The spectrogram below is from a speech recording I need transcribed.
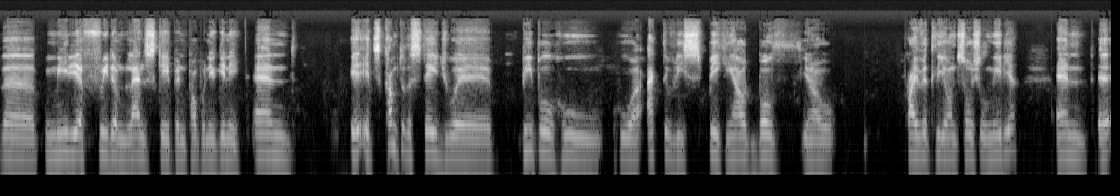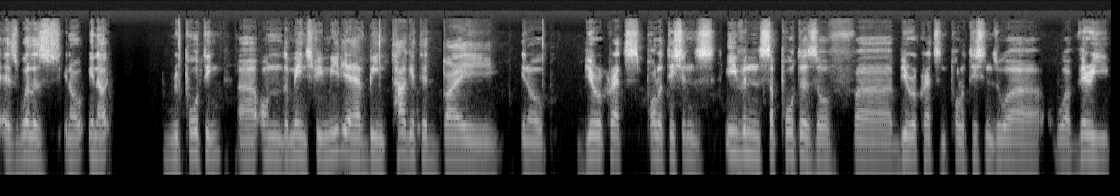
the media freedom landscape in Papua New Guinea. And it, it's come to the stage where people who who are actively speaking out, both you know, privately on social media, and as well as you know in our reporting uh, on the mainstream media, have been targeted by you know bureaucrats, politicians, even supporters of uh, bureaucrats and politicians who are, who are very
